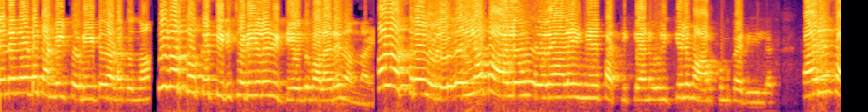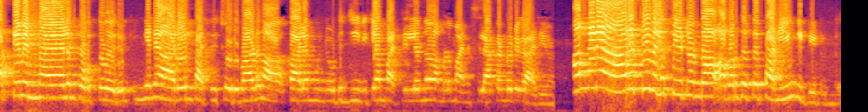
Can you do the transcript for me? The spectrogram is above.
ജനങ്ങളുടെ കണ്ണിൽ പൊടിയിട്ട് നടക്കുന്ന ഇവർക്കൊക്കെ തിരിച്ചടികൾ കിട്ടിയത് വളരെ നന്നായി. അത് അത്രേ ഉള്ളൂ. എല്ലാ കാലവും ഒരാളെ ഇങ്ങനെ പറ്റിക്കാൻ ഒരിക്കലും ആർക്കും കഴിയില്ല. കാര്യം സത്യം എന്നായാലും പുറത്തു വരും. ഇങ്ങനെ ആരെയും പറ്റിച്ച് ഒരുപാട് കാലം മുന്നോട്ട് ജീവിക്കാൻ പറ്റില്ലെന്ന് നമ്മൾ മനസ്സിലാക്കേണ്ട ഒരു കാര്യമാണ്. അങ്ങനെ ആരൊക്കെ വിലസിയിട്ടുണ്ടോ അവർക്കൊക്കെ പണിയും കിട്ടിയിട്ടുണ്ട്.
